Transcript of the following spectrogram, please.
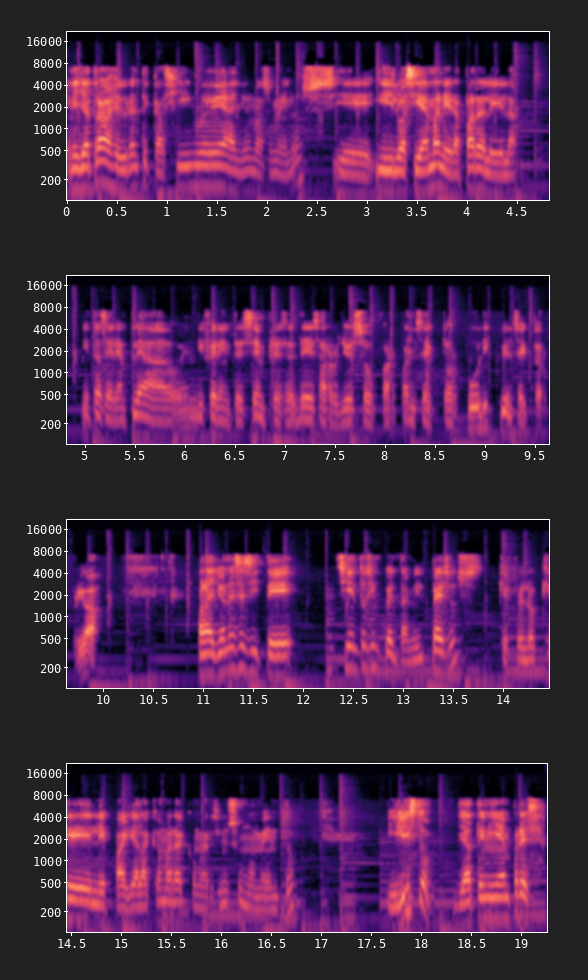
En ella trabajé durante casi nueve años más o menos eh, y lo hacía de manera paralela mientras era empleado en diferentes empresas de desarrollo de software para el sector público y el sector privado. Para ello necesité 150 mil pesos, que fue lo que le pagué a la Cámara de Comercio en su momento. Y listo, ya tenía empresa.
